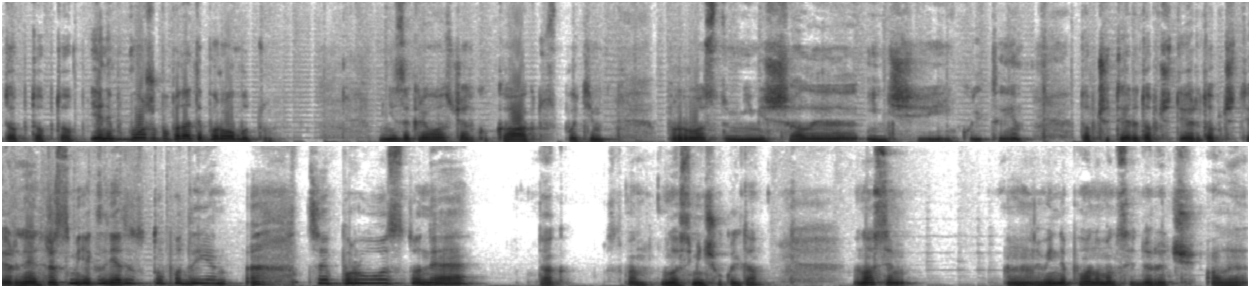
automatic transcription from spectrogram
топ-топ-топ. Я не можу попадати по роботу. Мені закривав спочатку кактус, потім просто мені мішали інші культи. Топ-4, топ-4, топ-4. Я не розумію, як зайняти тут топ-1. Це просто не. Так, виносимо іншого культа. Виносимо. Він непогано мансить, до речі, але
